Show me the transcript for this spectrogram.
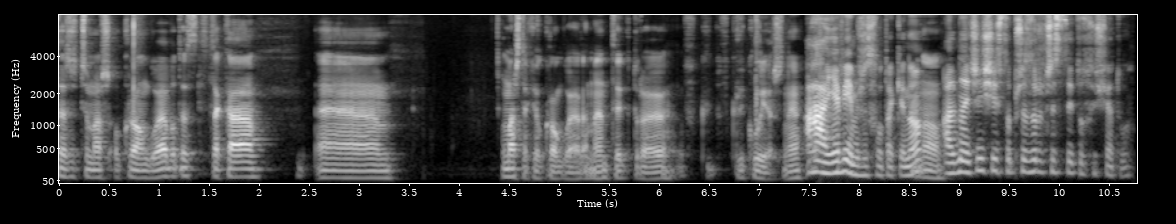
te rzeczy masz okrągłe, bo to jest taka. Masz takie okrągłe elementy, które wk- wklikujesz, nie? A, ja wiem, że są takie, no. No. Ale najczęściej jest to przezroczyste i to są światło.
